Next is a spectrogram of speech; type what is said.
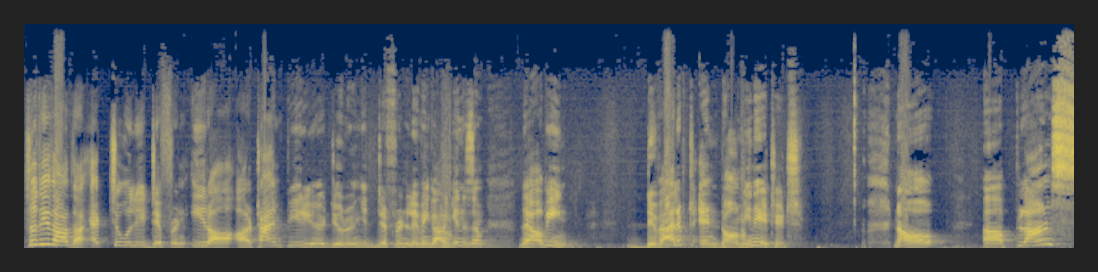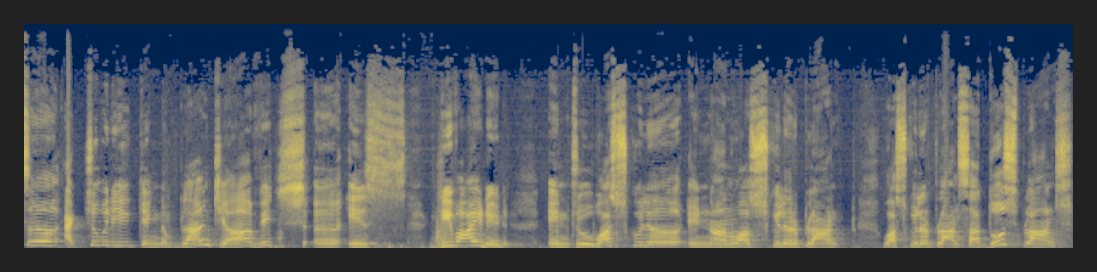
So these are the actually different era or time period during different living organism. They have been developed and dominated. Now uh, plants uh, actually kingdom plantia which uh, is divided into vascular and non-vascular plant. Vascular plants are those plants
